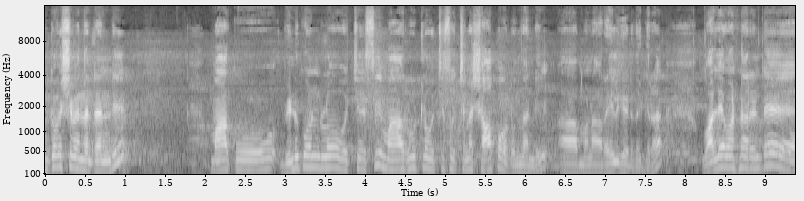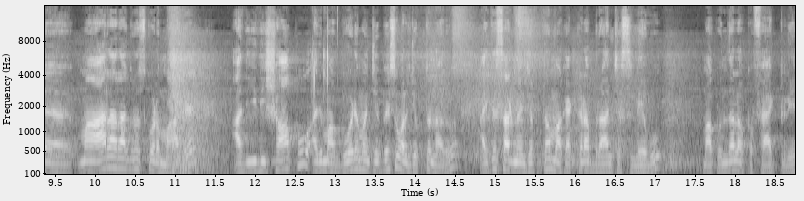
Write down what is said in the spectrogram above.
ఇంకో విషయం ఏంటంటే అండి మాకు వెనుకొండలో వచ్చేసి మా రూట్లో వచ్చేసి ఒక చిన్న షాప్ ఒకటి ఉందండి మన రైలు గేట్ దగ్గర. వాళ్ళు ఏమంటున్నారంటే మా ఆర్ఆర్ అగ్రోస్ కూడా మాదే అది ఇది షాపు అది మా గోడెం అని చెప్పేసి వాళ్ళు చెప్తున్నారు. అయితే సార్ మేము చెప్తాం మాకు ఎక్కడ బ్రాంచెస్ లేవు. మాకు ఉందాలి ఒక ఫ్యాక్టరీ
